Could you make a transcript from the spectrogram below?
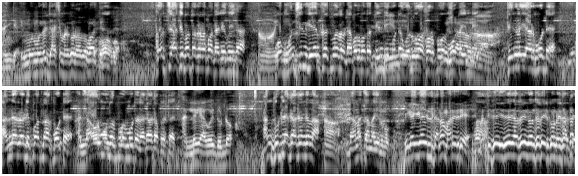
ಹಂಗೆ. ಮುಂದ್ ಮುಂದೆ ಜಾಸ್ತಿ ಮಾಡ್ಕೊಂಡು ಹೋಗ್ಬೇಕು. ಖರ್ಚು ಜಾಸ್ತಿ ಬರ್ತಾವ ಕಣಪ್ಪ ದನಿಗೂ ಈಗ. ಒಬ್ಬ ಮನುಷ್ಯನ್ಗೆ ಏನ್ ಖರ್ಚು ಬರ್ತಾವ ಡಬಲ್ ಬರ್ತಾವ ತಿಂಡಿ ಮೂಟೆ ಒಂದೂವರೆ ಸಾವಿರ ರೂಪಾಯಿ ಒಂದು ಮೂಟೆ ಇಲ್ಲಿ. ತಿಂಗಳಿಗೆ ಎರಡು ಮೂಟೆ ಹನ್ನೆರಡು ಎರಡು ಇಪ್ಪತ್ನಾಲ್ಕು ಮೂಟೆ ಸಾವಿರ ಮುನ್ನೂರು ರೂಪಾಯಿ ಒಂದು ಮೂಟೆ ಲೆಕ್ಕ ಹಾಕಪ್ಪ ಅಲ್ಲಿಗೆ ಆಗೋಯ್ತು ದುಡ್ಡು. ಹಂಗ್ ದುಡ್ಡು ಲೆಕ್ಕ ಹಾಕಂಗಿಲ್ಲ. ದನ ಚೆನ್ನಾಗಿರ್ಬೇಕು. ಈಗ ಈಗ ಇಲ್ಲಿ ದನ ಮಾರಿದ್ರಿ. ಮತ್ತೆ ಇದೇ ಇದೇ ಜಾತ್ರೆ ಇನ್ನೊಂದ್ ಜೊತೆ ಇಟ್ಕೊಂಡು ಹೋಗ್ತೀವಿ ಇರ್ತೀರಿ?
